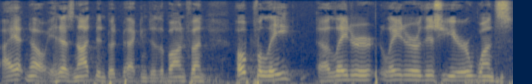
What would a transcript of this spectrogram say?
I no, it has not been put back into the bond fund. Hopefully, uh, later later this year, once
